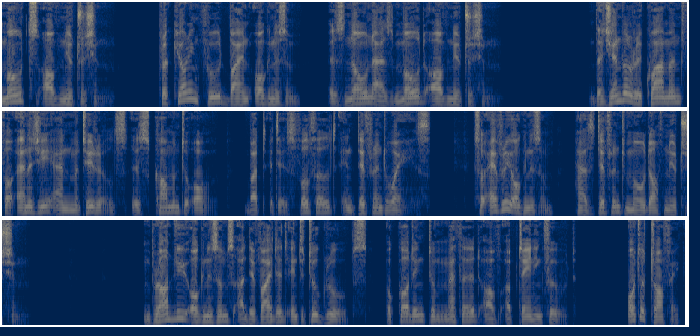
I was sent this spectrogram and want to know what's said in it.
Modes of nutrition Procuring food by an organism is known as mode of nutrition. The general requirement for energy and materials is common to all, but it is fulfilled in different ways. So every organism has different mode of nutrition. Broadly, organisms are divided into two groups according to method of obtaining food. Autotrophic,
